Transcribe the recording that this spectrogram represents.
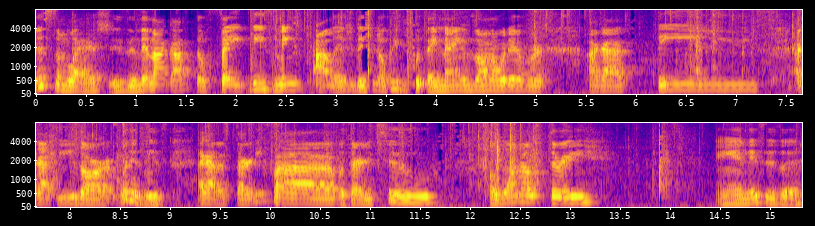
just some lashes. And then i got the fake these mink eyelashes that you know people put their names on or whatever. I got these. I got these are what is this? I got a 35 a 32 a 103 and this is a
